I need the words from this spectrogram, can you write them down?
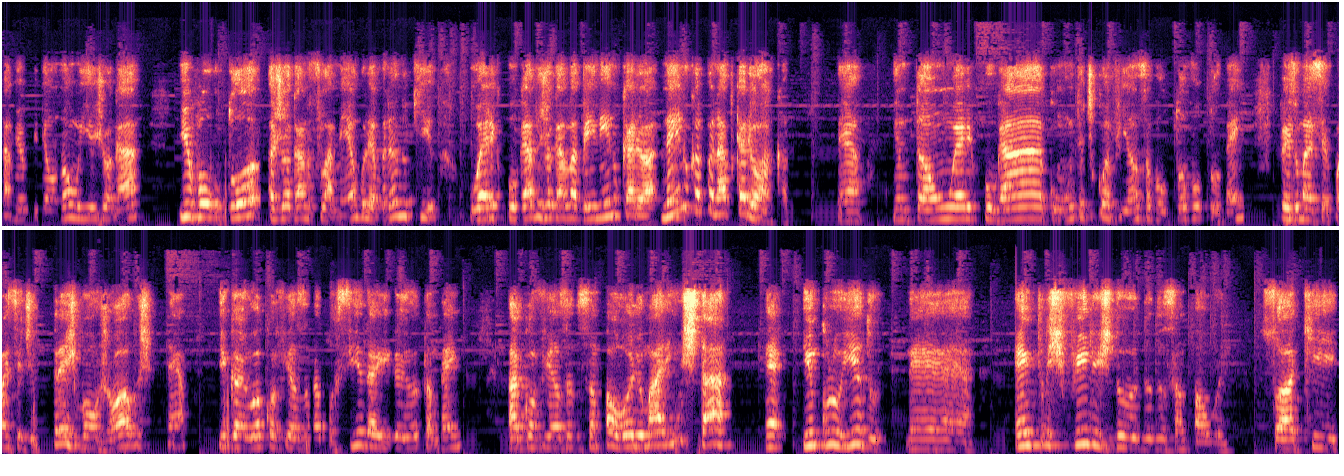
na minha opinião, não ia jogar, e voltou a jogar no Flamengo. Lembrando que o Eric Pulgar não jogava bem nem no, Carioca, nem no Campeonato Carioca. Né? Então, o Eric Pulgar, com muita desconfiança, voltou, voltou bem. Fez uma sequência de três bons jogos, né? E ganhou a confiança da torcida e ganhou também a confiança do São Paulo. E o Marinho está né, incluído né, entre os filhos do, do, do São Paulo. Só que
